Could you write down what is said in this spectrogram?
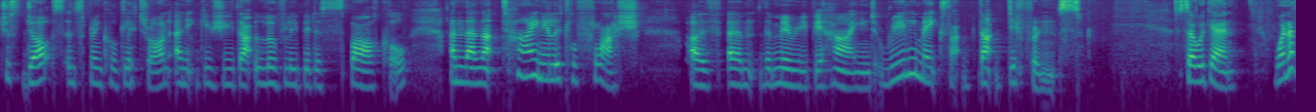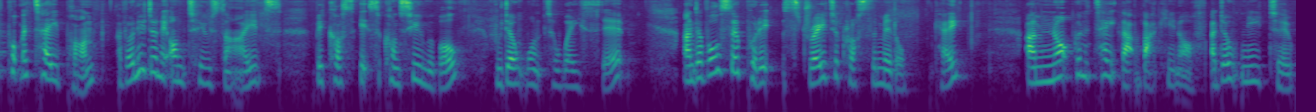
just dots and sprinkle glitter on and it gives you that lovely bit of sparkle and then that tiny little flash of um, the mirror behind really makes that, that difference. So again, when I've put my tape on, I've only done it on two sides because it's a consumable. We don't want to waste it. And I've also put it straight across the middle, okay? I'm not going to take that backing off. I don't need to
